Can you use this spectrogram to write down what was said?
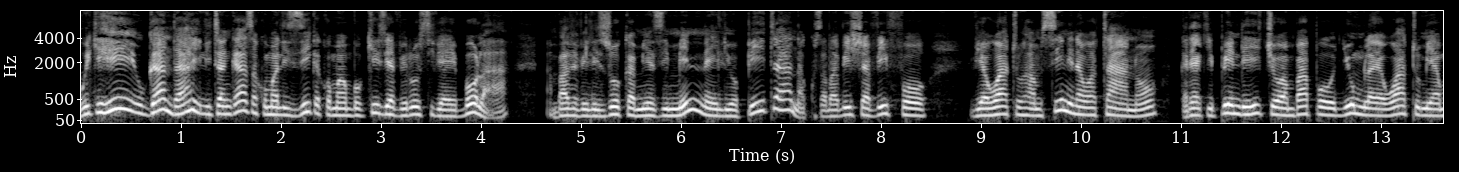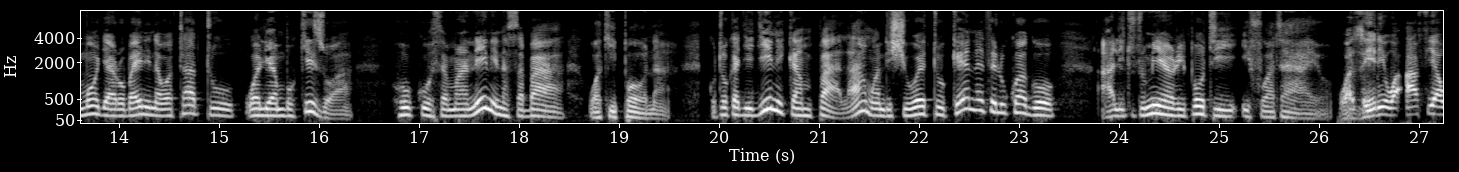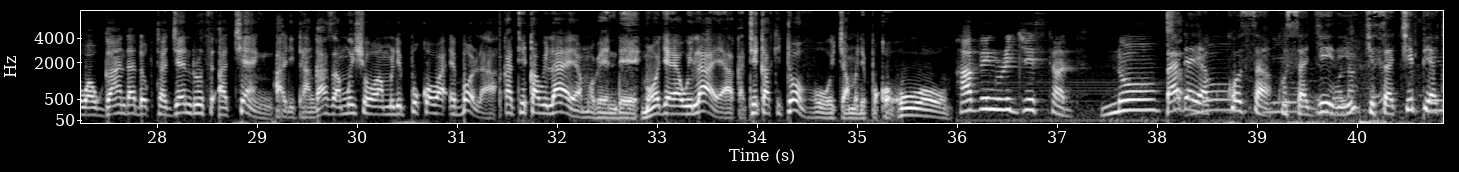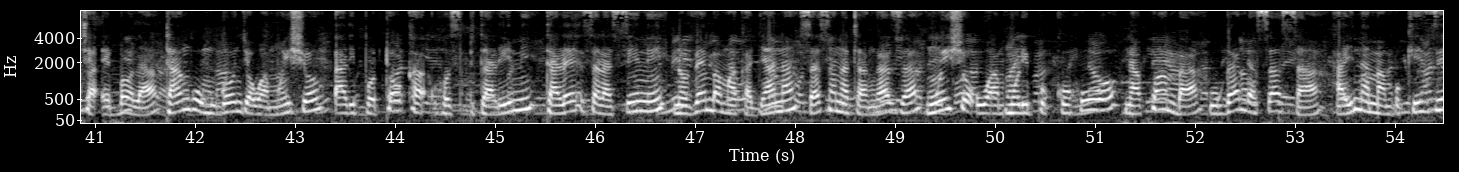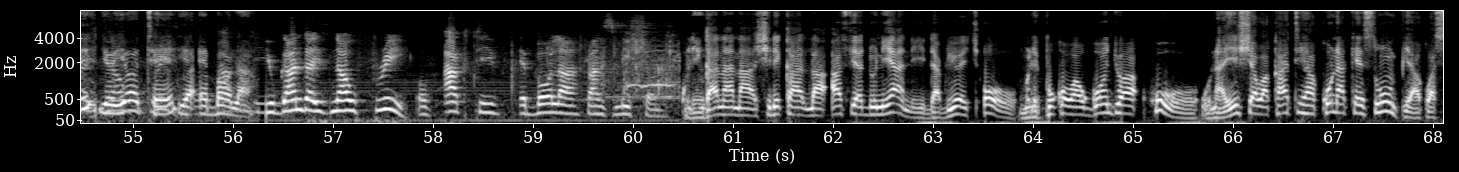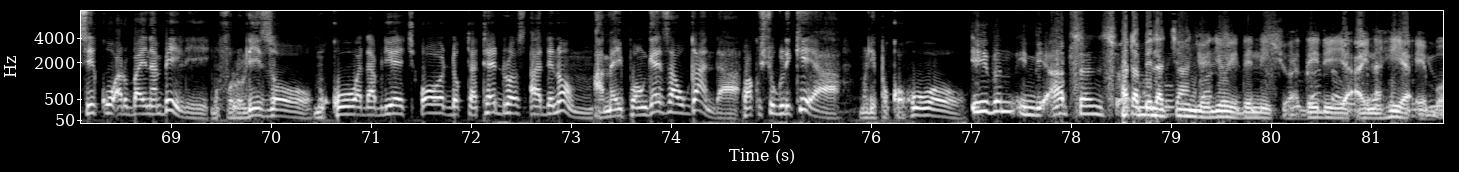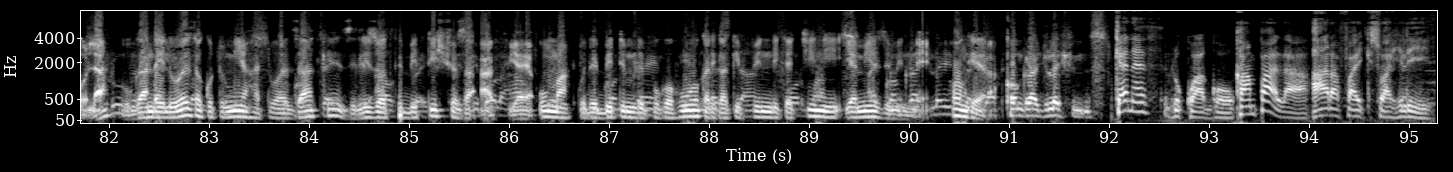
Wiki hii Uganda ilitangaza kumalizika kwa maambukizi ya virusi vya Ebola ambavyo vilizuka miezi minne iliyopita na kusababisha vifo vya watu 55 katika kipindi hicho ambapo jumla ya watu 143 waliambukizwa huku 87 wakipona. Kutoka jijini Kampala, mwandishi wetu Kenneth Lukwago alitutumia ripoti ifuatayo. Waziri wa afya wa Uganda Dr Jenruth Acheng alitangaza mwisho wa mlipuko wa Ebola katika wilaya ya Mubende, moja ya wilaya katika kitovu cha mlipuko huo. Having registered No, baada ya kukosa kusajili kisa kipya cha Ebola tangu mgonjwa wa mwisho alipotoka hospitalini tarehe 30 Novemba mwaka jana. Sasa natangaza mwisho wa mlipuko huo na kwamba Uganda sasa haina maambukizi yoyote ya Ebola. Uganda is now free of active Ebola transmission. Kulingana na shirika la afya duniani WHO, mlipuko wa ugonjwa huo unaisha wakati hakuna kesi mpya kwa siku 42 mfululizo. Mkuu wa WHO Dr. Tedros Adhanom ameipongeza Uganda kwa kushughulikia mlipuko huo. Even in the absence hata bila chanjo iliyoidhinishwa dhidi ya aina hii ya Ebola, Uganda iliweza kutumia hatua zake zilizothibitishwa za afya ya umma kudhibiti mlipuko huo katika kipindi cha chini ya miezi minne. Hongera. Congratulations. Kenneth Lukwago, Kampala, RFI Kiswahili.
